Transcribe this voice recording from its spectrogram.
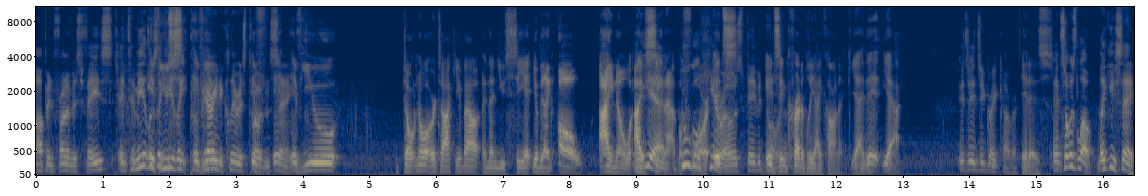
up in front of his face. And to me, it looks If like he's see- like if you- preparing to clear his throat If, and sing. if you don't know what we're talking about and then you see it, you'll be like, "Oh, I know. I've yeah, seen that before." Google It's- Heroes, David Bowie. It's incredibly iconic. Yeah. they- yeah. It's, it's a great cover. It is. And so is Low, like you say.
